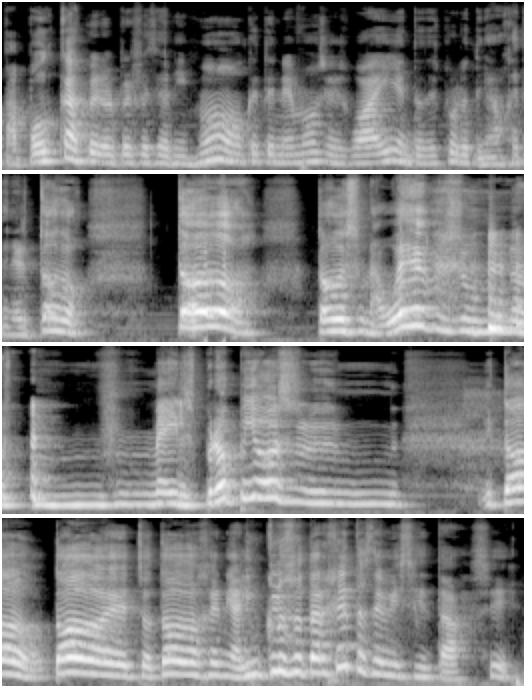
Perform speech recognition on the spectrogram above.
para podcast, pero el perfeccionismo que tenemos es guay, entonces pues lo teníamos que tener todo, todo, todo es una web, es un- unos mails propios mm, y todo, todo hecho, todo genial, incluso tarjetas de visita, sí,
